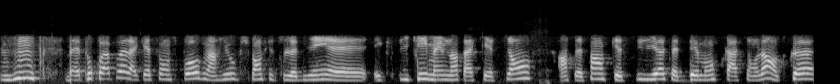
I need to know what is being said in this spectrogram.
Mm-hmm. Ben pourquoi pas la question se pose Mario puis je pense que tu l'as bien euh, expliqué même dans ta question en ce sens que s'il y a cette démonstration là en tout cas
